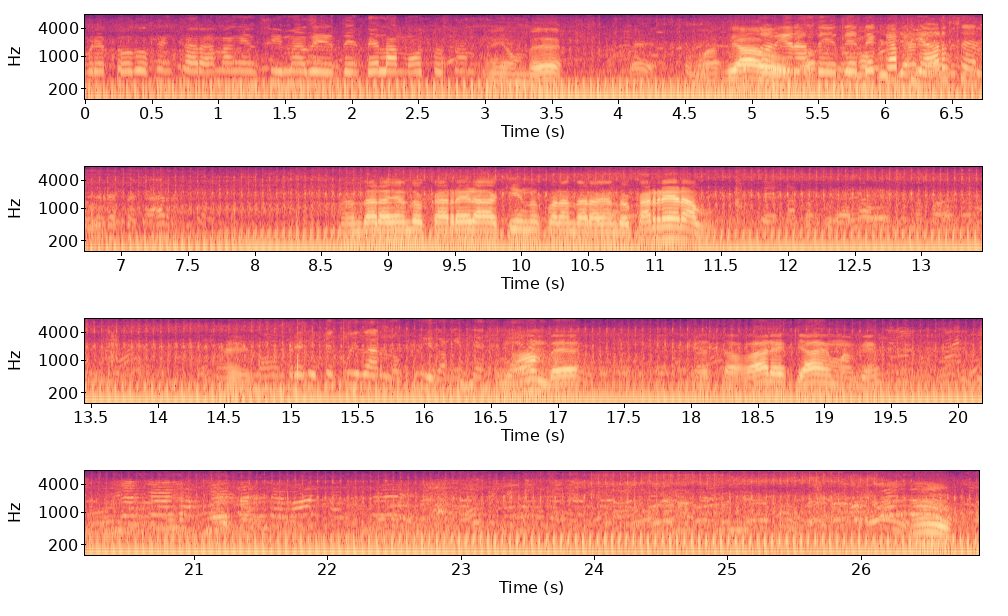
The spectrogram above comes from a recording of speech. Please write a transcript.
Sobre todo se encaraman encima de, de, de la moto también. Hombre. Demasiado. Tuvieran de, de, de. No andar haciendo carreras aquí, no es para andar haciendo carreras. No, hombre, hay que cuidarlo, cuida, mi gente. No, hombre. Estos bares que hay más bien. Sí.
